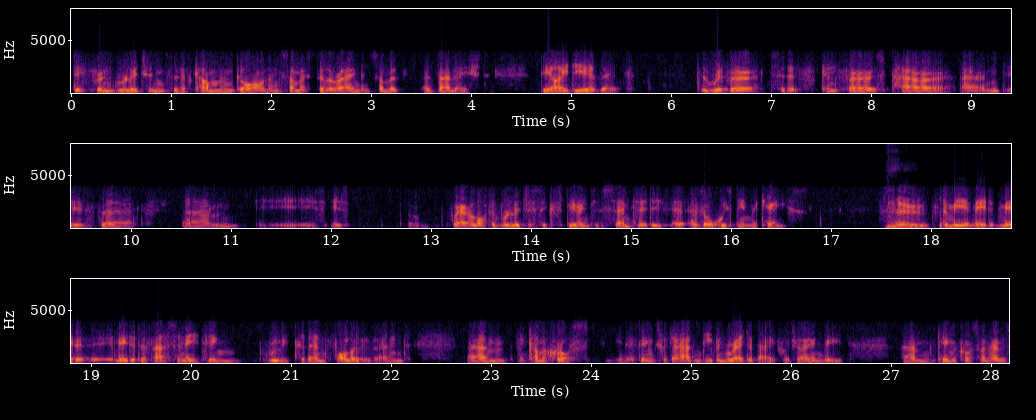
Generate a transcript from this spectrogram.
different religions that have come and gone, and some are still around and some have, have vanished. The idea that the river sort of confers power and is the um, is, is where a lot of religious experience is centered it, has always been the case. Mm-hmm. So for me, it made it made it, it made it a fascinating route to then follow and um, and come across you know things which I hadn't even read about, which I only um, came across when I was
